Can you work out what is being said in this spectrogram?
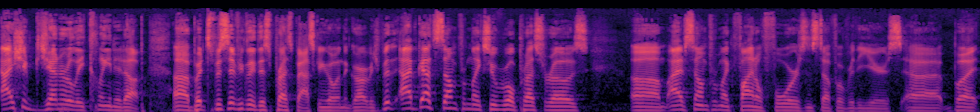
I, I should generally clean it up. Uh, but specifically, this press pass can go in the garbage. But I've got some from like Super Bowl press rows. Um, I have some from like Final Fours and stuff over the years. Uh, but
